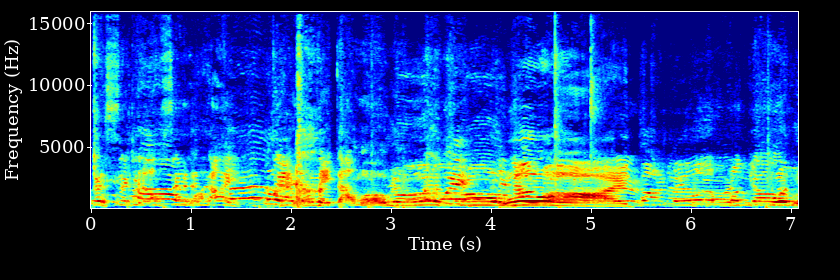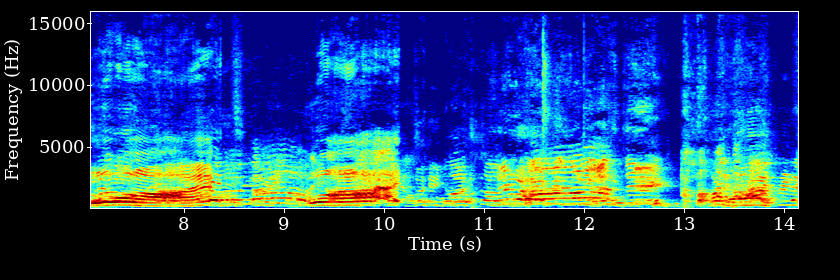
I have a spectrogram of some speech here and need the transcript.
The second upset of the night. Daniel beat the woo. What? What? What? What's happening?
